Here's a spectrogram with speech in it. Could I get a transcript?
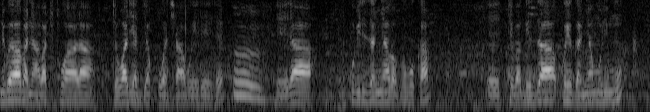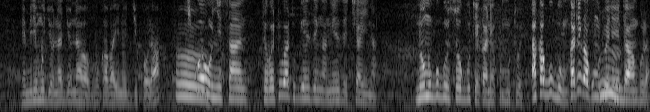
Ne bwe baba bano abatutwala tewali ajja kukuwa kyabwereere Mm. era nkubiriza nnyo abavubuka eh, tebageza kweganya mulimu. Emirimu gyonna gyonna abavubuka balina ogikola kikwewuunyisa ffe bwe tuba tugenze nga ngenze china n'omugugu nsi oguteeka ne ku mutwe. Akagugu nkateeka ku mutwe nentambula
